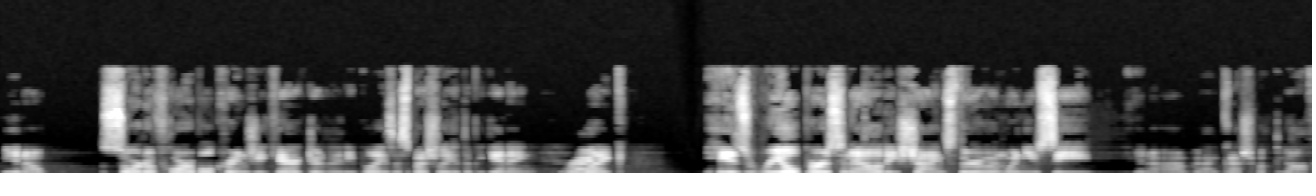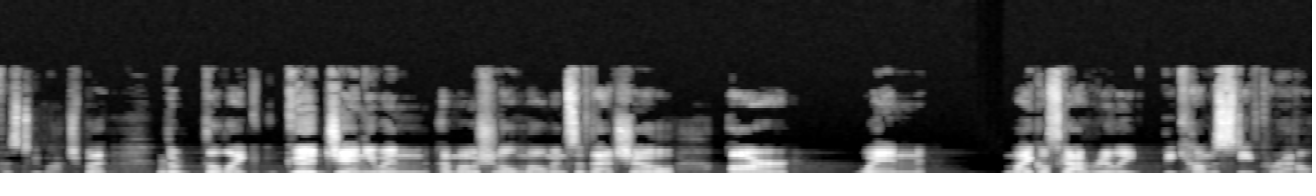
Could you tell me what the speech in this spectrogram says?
you know sort of horrible, cringy character that he plays, especially at the beginning, right. like his real personality shines through and when you see you know i, I gush about the office too much but the the like good genuine emotional moments of that show are when michael scott really becomes steve carell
